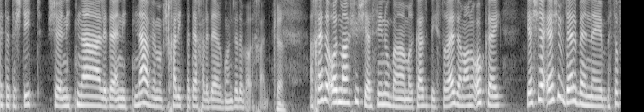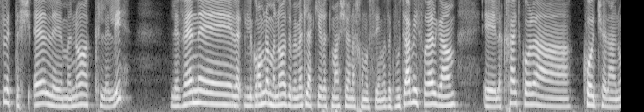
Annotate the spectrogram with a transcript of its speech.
את התשתית שניתנה על ידי, ניתנה וממשיכה להתפתח על ידי הארגון, זה דבר אחד. כן. אחרי זה עוד משהו שעשינו במרכז בישראל, זה אמרנו, אוקיי, יש, יש הבדל בין אה, בסוף לתשאל אה, מנוע כללי, לבין אה, לגרום למנוע הזה באמת להכיר את מה שאנחנו עושים. אז הקבוצה בישראל גם לקחה את כל הקוד שלנו,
